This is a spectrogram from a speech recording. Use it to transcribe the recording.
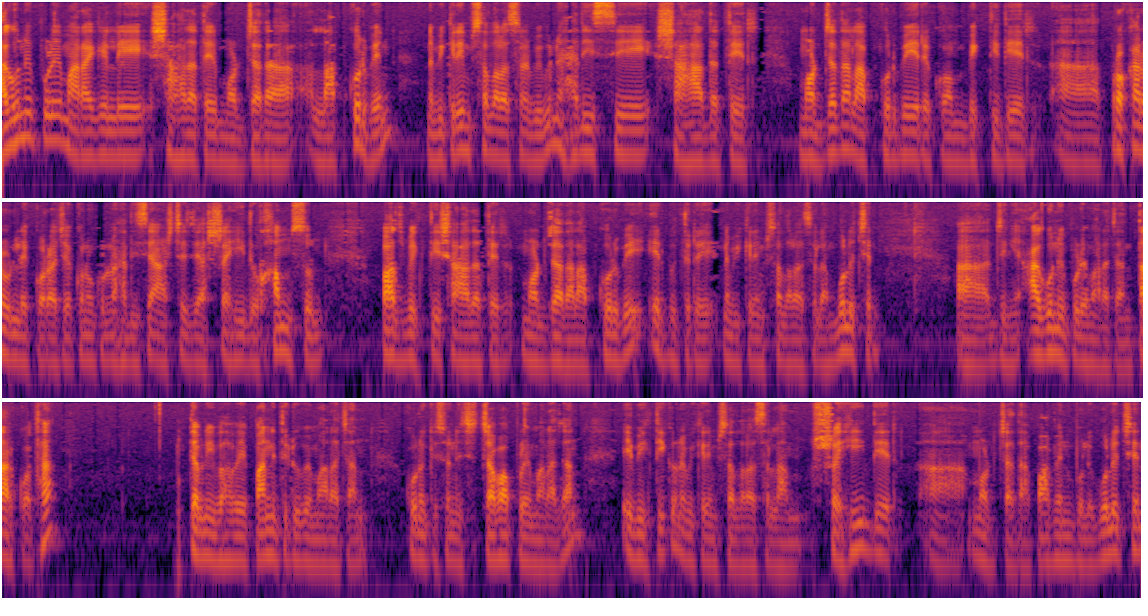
আগুনে পড়ে মারা গেলে শাহাদাতের মর্যাদা লাভ করবেন। নবী করিম সাল্লাহ আসলামের বিভিন্ন হাদিসে শাহাদাতের মর্যাদা লাভ করবে। এরকম ব্যক্তিদের প্রকার উল্লেখ করা যায় কোনো কোনো হাদিসে আসছে যে শাহিদ ও খামসুন পাঁচ ব্যক্তি শাহাদাতের মর্যাদা লাভ করবে। এর ভিতরে নবী করিম সাল্লাহ সাল্লাম বলেছেন যিনি আগুনে পড়ে মারা যান তার কথা। তেমনিভাবে পানিতে ডুবে মারা যান, কোনো কিছু নিচে চাপা পড়ে মারা যান, এই ব্যক্তি কোনো করিম সাল্লাহ সাল্লাম শহীদের মর্যাদা পাবেন বলে বলেছেন,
